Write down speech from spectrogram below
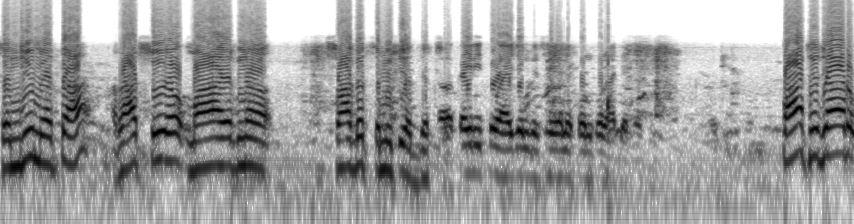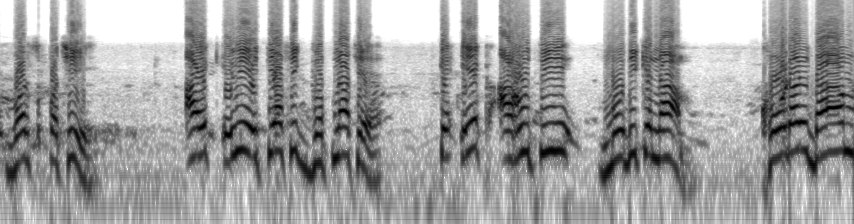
સંજીવ મહેતા રાષ્ટ્રીય મહાયજ્ઞ સ્વાગત સમિતિ અધ્યક્ષ. કઈ રીતનું આયોજન થશે અને કોણ કોણ હાજર પાંચ હજાર વર્ષ પછી આ એક એવી ઐતિહાસિક ઘટના છે કે એક આહુતિ મોદી કે નામ ખોડલધામ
